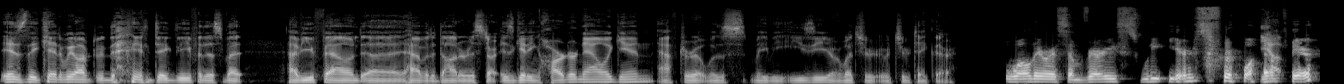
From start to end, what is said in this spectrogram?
Is the kid? We don't have to dig deep for this, but have you found uh, having a daughter is start is getting harder now again after it was maybe easy, or what's your what's your take there? Well, there were some very sweet years for a while yep. there,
